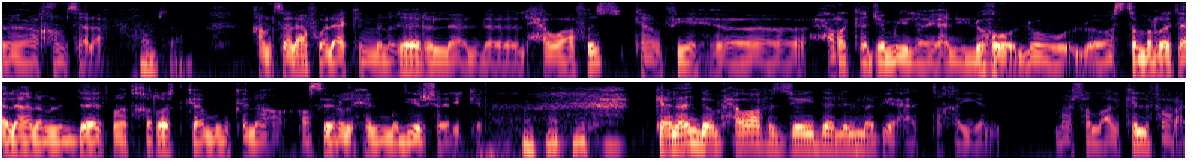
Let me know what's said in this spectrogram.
5000 5000 5000 ولكن من غير ال- ال- الحوافز كان فيه آه، حركة جميلة. يعني لو لو لو استمريت عليها أنا من بداية ما تخرجت كان ممكن أصير الحين مدير شركة. كان عندهم حوافز جيدة للمبيعات تخيل. ما شاء الله لكل فرع.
